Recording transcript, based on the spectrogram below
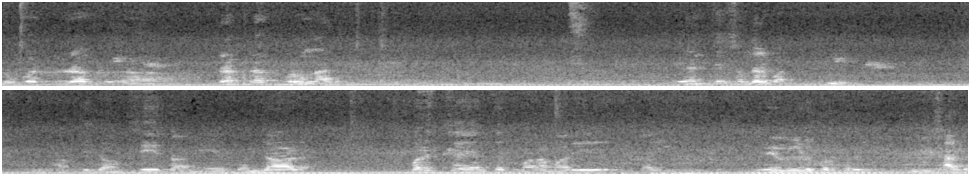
लोक ट्रक ट्रक ट्रक भरून आले. यांच्या संदर्भात. आमचे जामशेत आणि बंजाड बरेचशा यांच्यात मारामारी काही वेगवेगळे प्रकारे झालं.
